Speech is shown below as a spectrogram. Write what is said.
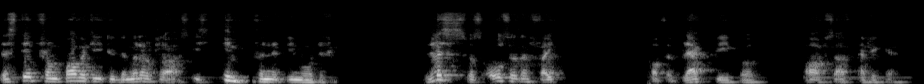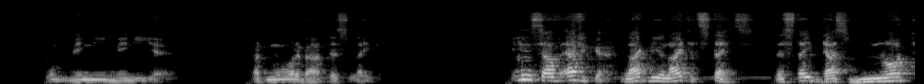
the step from poverty to the middle class is infinitely more difficult. This was also the fate of the black people of South Africa for many, many years. But more about this later. In South Africa, like the United States, the state does not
